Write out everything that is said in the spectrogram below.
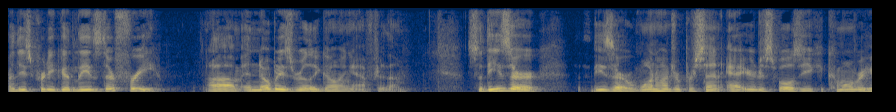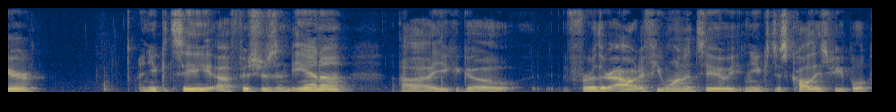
Are these pretty good leads? They're free um, and nobody's really going after them. So these are, these are 100% at your disposal. You could come over here and you could see uh, Fishers, Indiana. Uh, you could go further out if you wanted to, and you could just call these people.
